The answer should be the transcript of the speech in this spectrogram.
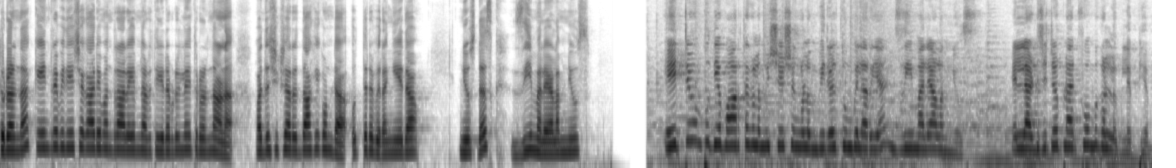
തുടർന്ന് കേന്ദ്ര വിദേശകാര്യ മന്ത്രാലയം നടത്തിയ ഇടപെടലിനെ തുടർന്നാണ് വധശിക്ഷ റദ്ദാക്കിക്കൊണ്ട് ഉത്തരവിറങ്ങിയത്. News desk C Malayalam news. ഏറ്റവും പുതിയ വാർത്തകളും വിശേഷങ്ങളും വിരൽ തുമ്പിലറിയാൻ സി മലയാളം ന്യൂസ്. എല്ലാ ഡിജിറ്റൽ പ്ലാറ്റ്ഫോമുകളിലും ലഭ്യം.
